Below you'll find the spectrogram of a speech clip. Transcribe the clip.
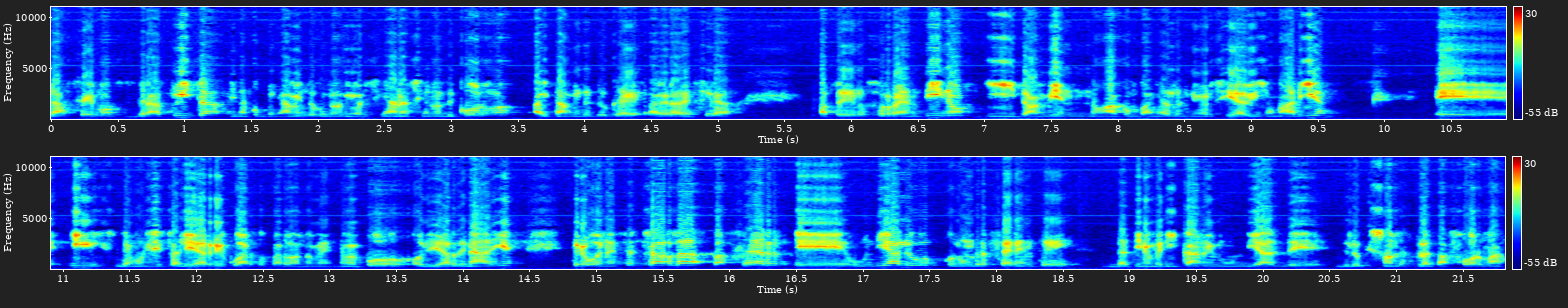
hacemos, gratuita, en acompañamiento con la Universidad Nacional de Córdoba. Ahí también le tengo que agradecer a, Pedro Sorrentino y también nos ha acompañado la Universidad de Villa María. Eh, y la Municipalidad de Río Cuarto, perdón, no me, puedo olvidar de nadie. Pero bueno, esta charla va a ser eh, un diálogo con un referente latinoamericano y mundial de, lo que son las plataformas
